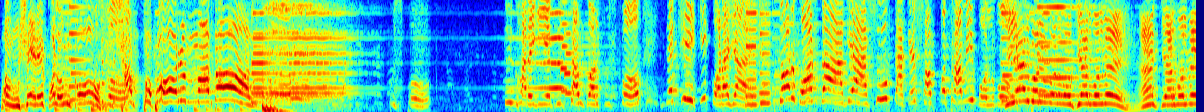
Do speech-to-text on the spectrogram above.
বংশের কলঙ্ক স্বার্থপর মাতাল। পুষ্প তুই ঘরে গিয়ে বিশ্রাম কর পুষ্প। দেখি কি করা যায়। তোর বর্দা আগে আসুক তাকে সব কথা আমি বলব। কি আর বলবে বলব? কি আর বলবে? হ্যাঁ কি আর বলবে?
